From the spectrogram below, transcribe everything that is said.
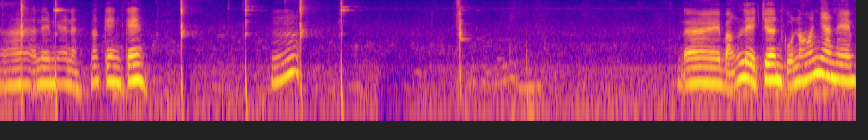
À. anh em nghe nè nó ken ken. Uhm. Đây bản lề trên của nó nha anh em.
